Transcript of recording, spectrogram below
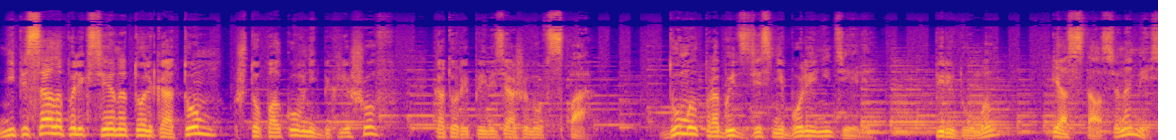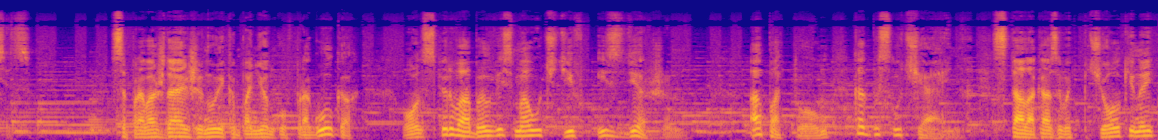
Не писала Поликсена только о том, что полковник Беклешов, который, привезя жену в СПА, думал пробыть здесь не более недели, передумал и остался на месяц. Сопровождая жену и компаньонку в прогулках, он сперва был весьма учтив и сдержан, а потом, как бы случайно, стал оказывать Пчелкиной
